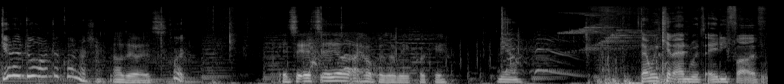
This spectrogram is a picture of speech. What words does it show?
Get a do 100 coin mission. I'll do it. Quick. It's it's. It'll, I hope it'll be quickie. Yeah. Then we can end with 85.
